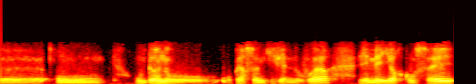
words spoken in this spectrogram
euh, on, on, donne aux, personnes qui viennent nous voir les meilleurs conseils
